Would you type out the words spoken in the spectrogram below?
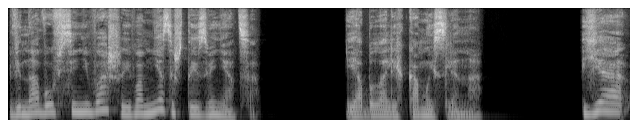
Вина вовсе не ваша, и вам не за что извиняться. Я была легкомысленна. Я...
